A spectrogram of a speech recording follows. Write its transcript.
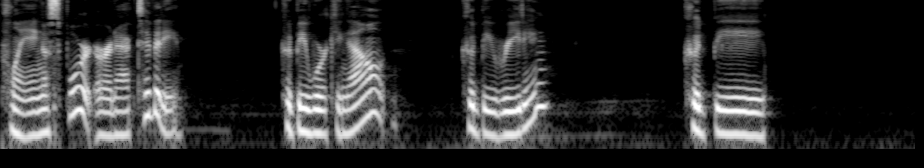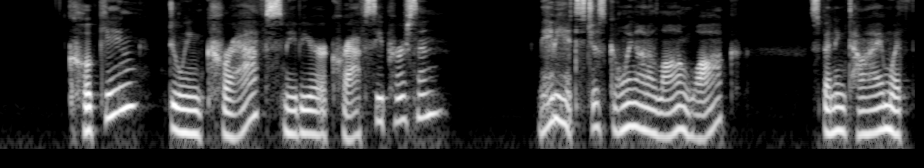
playing a sport or an activity. Could be working out, could be reading, could be cooking, doing crafts. Maybe you're a craftsy person. Maybe it's just going on a long walk, spending time with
